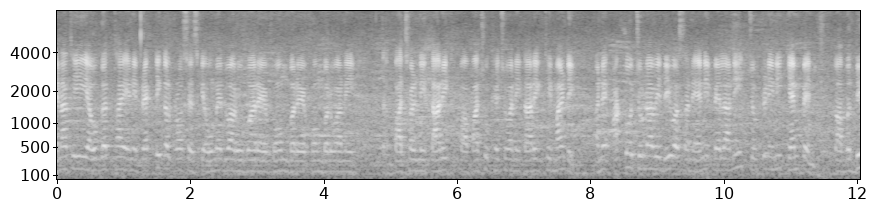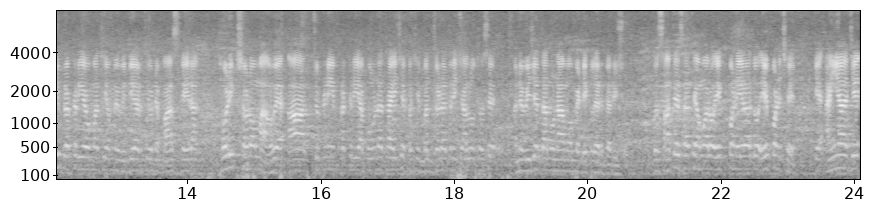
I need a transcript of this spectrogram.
એનાથી અવગત થાય એની પ્રેક્ટિકલ પ્રોસેસ કે ઉમેદવાર ઊભા રહે, ફોર્મ ભરે, ફોર્મ ભરવાની પાછળની તારીખ પાછું ખેંચવાની તારીખથી માંડી અને આખો ચુનાવી દિવસ અને એની પહેલાંની ચૂંટણીની કેમ્પેન તો આ બધી પ્રક્રિયાઓમાંથી અમે વિદ્યાર્થીઓને પાસ કર્યા. થોડીક ક્ષણોમાં હવે આ ચૂંટણી પ્રક્રિયા પૂર્ણ થાય છે, પછી મતગણતરી ચાલુ થશે અને વિજેતાનું નામ અમે ડિક્લેર કરીશું. તો સાથે સાથે અમારો એક પણ ઇરાદો એ પણ છે કે અહીંયા જે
